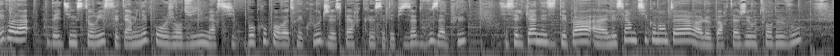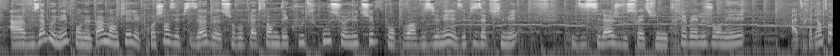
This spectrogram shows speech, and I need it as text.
Et voilà, Dating Stories, c'est terminé pour aujourd'hui. Merci beaucoup pour votre écoute. J'espère que cet épisode vous a plu. Si c'est le cas, n'hésitez pas à laisser un petit commentaire, à le partager autour de vous, à vous abonner pour ne pas manquer les prochains épisodes sur vos plateformes d'écoute ou sur YouTube pour pouvoir visionner les épisodes filmés. D'ici là, je vous souhaite une très belle journée. À très bientôt.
